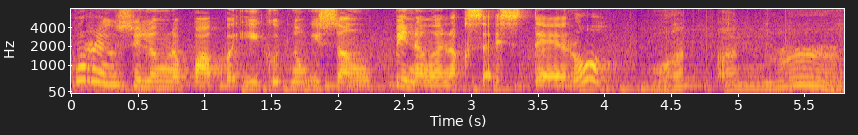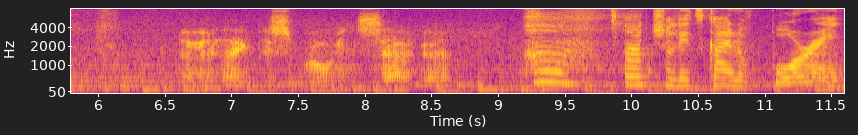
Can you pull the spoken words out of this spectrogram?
pareho silang napapaikot ng isang pinanganak sa estero. What a nerve! Do you like this brewing saga? Actually, it's kind of boring.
